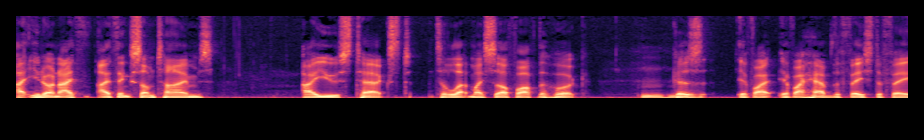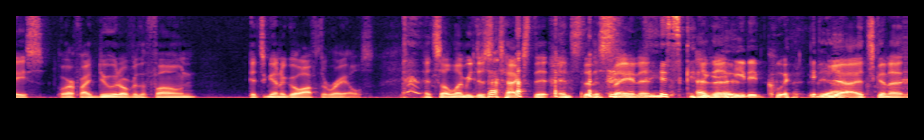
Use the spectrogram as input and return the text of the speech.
I, you know, and I th- I think sometimes I use text to let myself off the hook mm-hmm. because if I if I have the face to face or if I do it over the phone, it's going to go off the rails. And so let me just text it instead of saying it. it's gonna and get then- heated quick. Yeah. it's gonna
